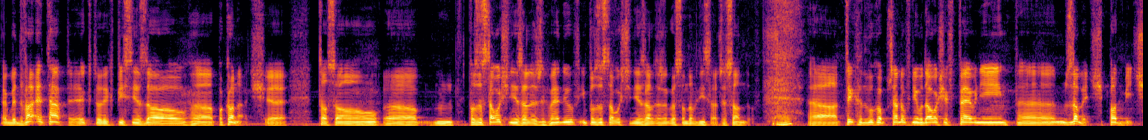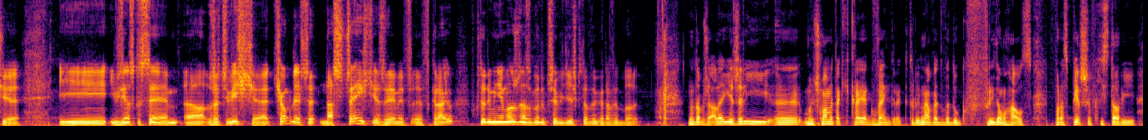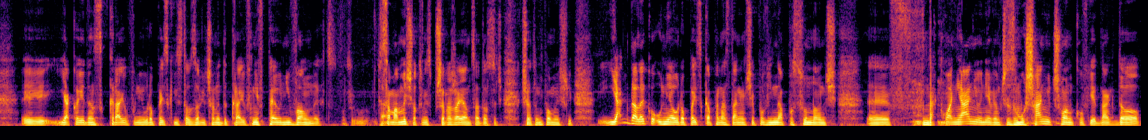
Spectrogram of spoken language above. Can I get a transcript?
jakby dwa etapy, których PiS nie zdołał e, pokonać. E, To są e, pozostałości niezależnych mediów i pozostałości niezależnego sądownictwa czy sądów. E, Tych dwóch obszarów nie udało się w pełni e, zdobyć, podbić. E, I, i w związku z tym e, rzeczywiście ciągle jeszcze na szczęście żyjemy w, w kraju, w którym nie można z góry przewidzieć, kto wygra wybory. No dobrze, ale jeżeli my już mamy taki kraj jak Węgry, który nawet według Freedom House po raz pierwszy w historii y, jako jeden z krajów Unii Europejskiej został zaliczony do krajów nie w pełni wolnych. Sama myśl o tym jest przerażająca dosyć, jak się o tym pomyśli. Jak daleko Unia Europejska, Pana zdaniem, się powinna posunąć y, w nakłanianiu, nie wiem, czy zmuszaniu członków jednak do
